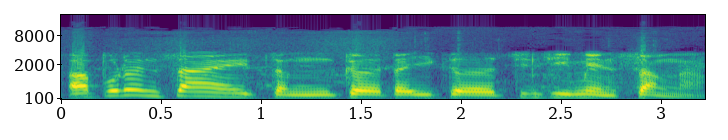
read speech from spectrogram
啊、不论在整个的一个经济面上啊。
